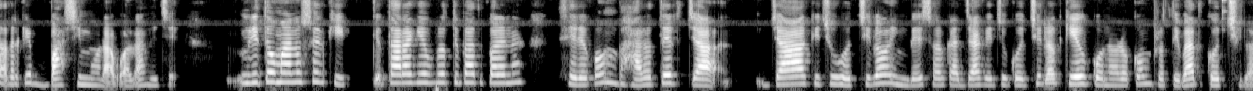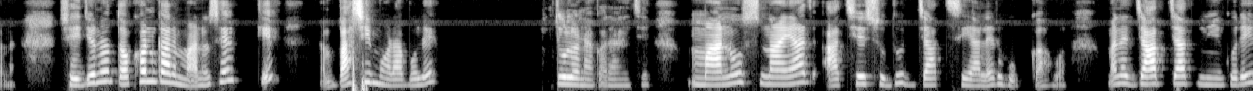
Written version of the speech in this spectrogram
তাদেরকে বাসি মরা বলা হয়েছে। মৃত মানুষের কি? তারা কেউ প্রতিবাদ করে না? সেরকম ভারতের যা যা কিছু হচ্ছিল ইংরেজ সরকার যা কিছু করছিল, কেউ কোনো রকম প্রতিবাদ করছিল না। সেই জন্য তখনকার মানুষেরকে বাসি মরা বলে তুলনা করা হয়েছে। মানুষ নায়াজ আছে শুধু জাত শিয়ালের হুক্কা হওয়া। মানে জাত জাত নিয়ে করেই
